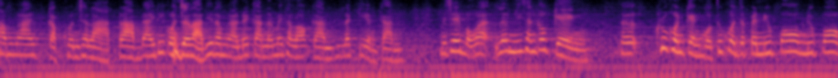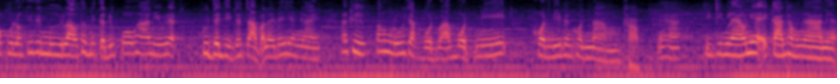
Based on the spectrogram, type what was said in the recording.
ทำงานกับคนฉลาดตราบใดที่คนฉลาดที่ทำงานด้วยกันนั้นไม่ทะเลาะกันและเกี่ยงกัน ไม่ใช่บอกว่าเรื่องนี้ฉันก็เก่ง เธอทุกคนเก่งหมด ทุกคนจะเป็นนิ้วโป้งนิ้วโป้งคุณลองคิดในมือเราถ้ามีแต่นิ้วโป้งห้านิ้วเนี่ยคุณจะหยิบจะจับอะไรได้ยังไงก็คือต้องรู้จักบทว่าบทนี้คนนี้เป็นคนนำครับนะคะจริงๆแล้วเนี่ยไอการทำงานเนี่ย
